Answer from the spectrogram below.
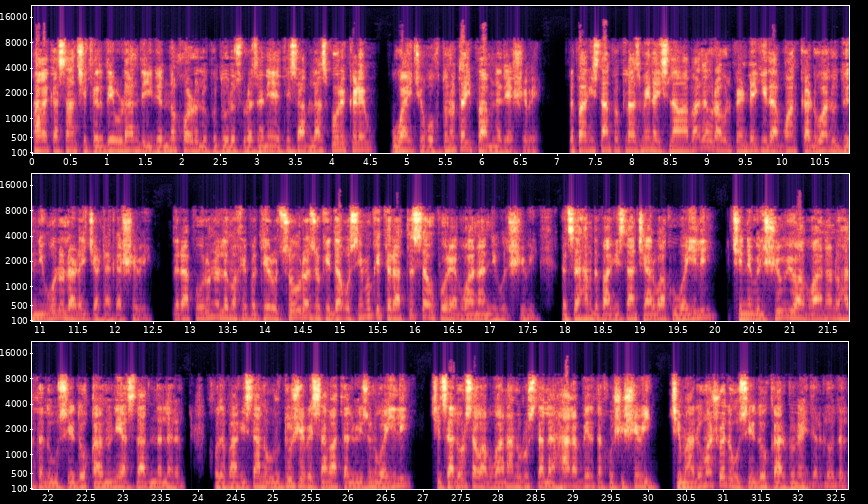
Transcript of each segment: هغه کسان چې تر دې وړاندې د نه خوړلو په 12 ورځنی اعتصاب لاس پورې کړو وایي چې غوښتنو ته پام نه دی شوی د پاکستان په پلازمینه اسلام آباد او راولپنډۍ کې د افغان کډوالو د نیولو لړۍ چټکه شوې د راپورونو له مخې په تېرو څو ورځو کې دغو سیمو کې تر اته سوه پورې افغانان نیول شوي، که څه هم د پاکستان چارواکو ویلي، چې نیول شویو افغانانو هلته د اوسېدو قانوني اسناد نه لرل، خو د پاکستان اردو ژبې سما تلوېزیون ویلي، چې څلور سوه افغانان وروسته له هغه بېرته خوشې شوي، چې معلومه شوه د اوسېدو کارډونه یې درلودل.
